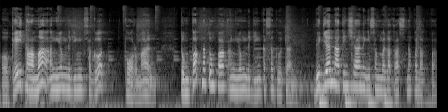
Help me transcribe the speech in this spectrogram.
Okay, tama ang iyong naging sagot. Formal. Tumpak na tumpak ang iyong naging kasagutan. Bigyan natin siya ng isang malakas na palakpak.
